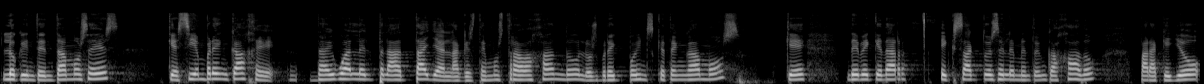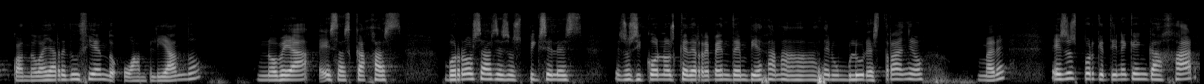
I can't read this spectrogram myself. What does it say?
lo que intentamos es que siempre encaje, da igual la talla en la que estemos trabajando, los breakpoints que tengamos, que debe quedar exacto ese elemento encajado para que yo, cuando vaya reduciendo o ampliando, no vea esas cajas borrosas, esos píxeles, esos iconos que de repente empiezan a hacer un blur extraño. ¿vale? Eso es porque tiene que encajar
